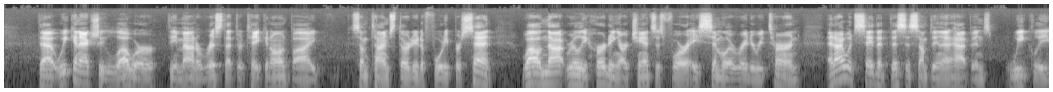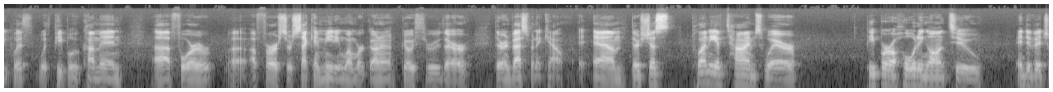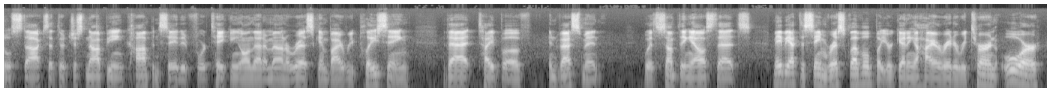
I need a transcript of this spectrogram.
that we can actually lower the amount of risk that they're taking on by sometimes 30 to 40 percent while not really hurting our chances for a similar rate of return. And i would say that this is something that happens weekly with, with people who come in uh, for uh, a first or second meeting when we're going to go through their their investment account. Um, there's just plenty of times where people are holding on to individual stocks that they're just not being compensated for taking on that amount of risk. And by replacing that type of investment with something else that's maybe at the same risk level, but you're getting a higher rate of return, or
